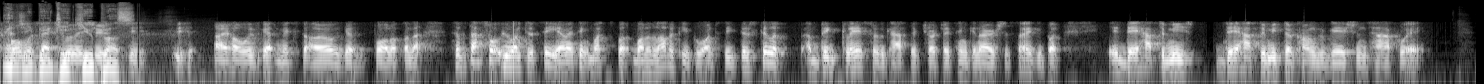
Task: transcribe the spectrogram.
LGBTQ plus. I always get mixed. I always get fall up on that. So that's what we want to see, and I think what's what, what a lot of people want to see. There's still a, a big place for the Catholic Church, I think, in Irish society, but they have to meet they have to meet their congregations halfway.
